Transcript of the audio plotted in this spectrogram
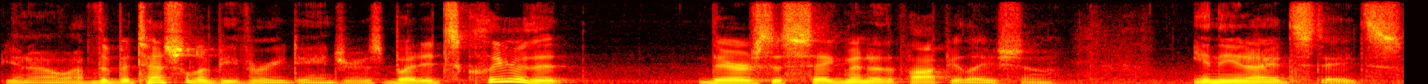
you know, have the potential to be very dangerous. But it's clear that there's a segment of the population in the United States,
